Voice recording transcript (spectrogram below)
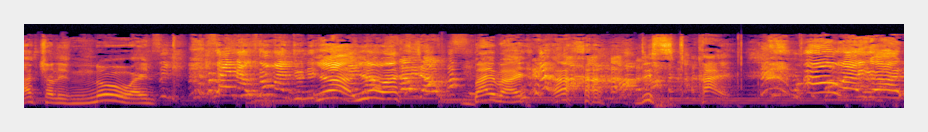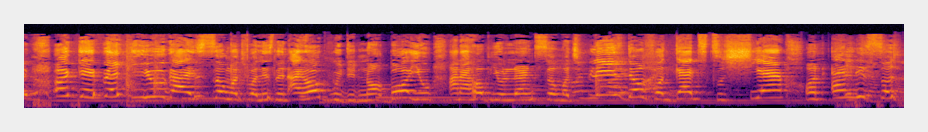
Actually, no. I Sign out. Don't mind Junior. yeah, you know what? Bye bye. this guy. Okay, thank you guys so much for listening. I hope we did not bore you and I hope you learned so much. Please don't forget to share on any social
